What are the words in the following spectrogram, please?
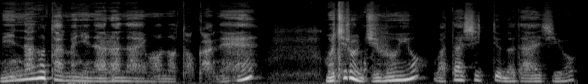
みんなのためにならないものとかね、もちろん自分よ。私っていうのは大事よ。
